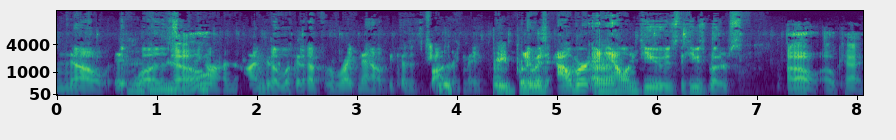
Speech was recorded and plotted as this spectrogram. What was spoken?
No, it was. No? Hang on, I'm gonna look it up right now because it's bothering me. Pretty It was Albert and Uh, Allen Hughes, the Hughes brothers. Oh, okay.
